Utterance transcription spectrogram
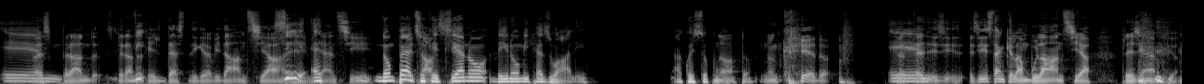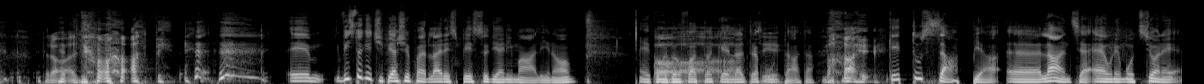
Ehm, Eh, sperando sperando vi- che il test di gravidanza Sì, è- evidenzi non penso che siano dei nomi casuali a questo No, punto. non credo. Ehm, Tant'è, esi- esiste anche l'ambulanza, per esempio. Però andiamo avanti. Ehm, visto che ci piace parlare spesso di animali, no? E come abbiamo Oh, fatto anche nell'altra sì. puntata. Che tu sappia, eh, l'ansia è un'emozione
